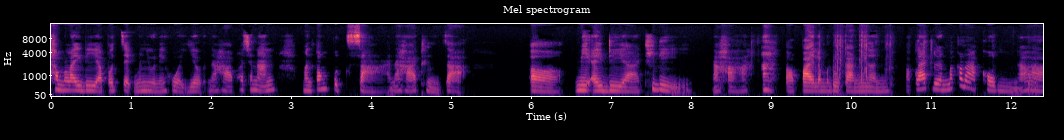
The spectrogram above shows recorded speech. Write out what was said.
ทำอะไรดีอะโปรเจกต์มันอยู่ในหัวเยอะนะคะ เพราะฉะนั้นมันต้องปรึกษานะคะถึงจะมีไอเดียที่ดีนะคะอะต่อไปเรามาดูการเงินปักแรกเดือนมกราคมนะคะ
